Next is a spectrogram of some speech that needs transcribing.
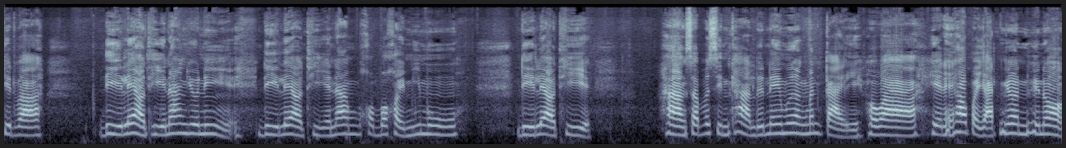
คิดว่า ดีแล้วที่นางอยู่นี่ ดีแล้วที่นางบ่บ่ค่อยมีมู ดีแล้วที่ ห้างสรรพสินค้าหรือในเมืองมันไกลเพราะว่าเฮ็ดให้เฮาประหยัดเงินพี่น้อง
